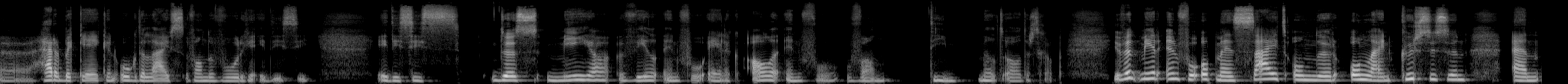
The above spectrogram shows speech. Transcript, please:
uh, herbekijken, ook de lives van de vorige editie, edities. Dus mega veel info, eigenlijk alle info van Team Ouderschap. Je vindt meer info op mijn site onder online cursussen en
